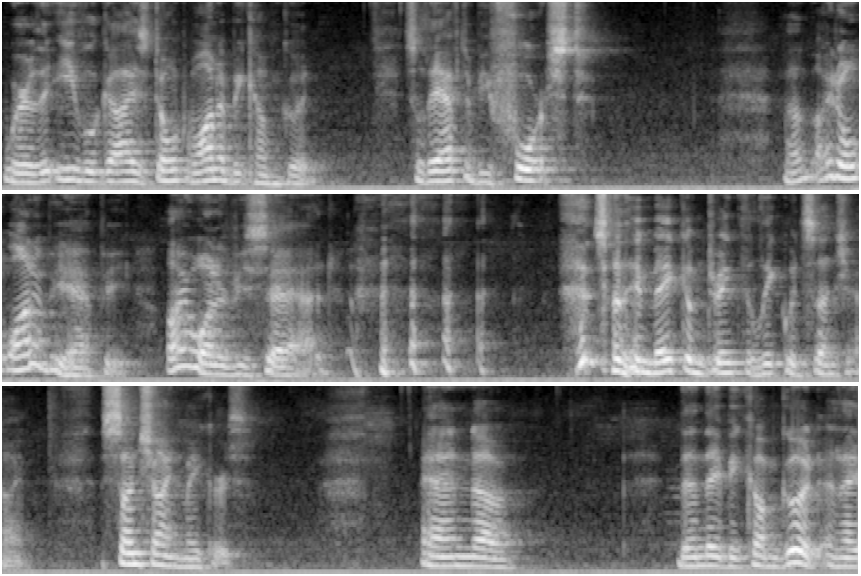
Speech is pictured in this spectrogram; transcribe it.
where the evil guys don't want to become good, so they have to be forced. I don't want to be happy. I want to be sad. so they make them drink the liquid sunshine, sunshine makers, and. Uh, then they become good and they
